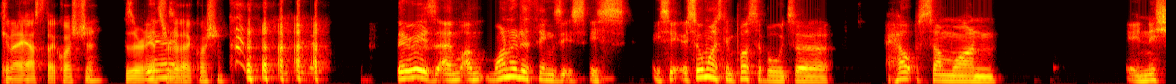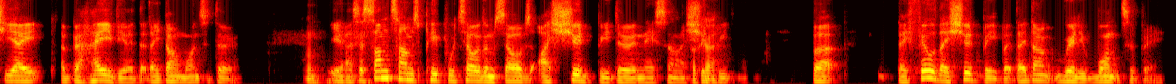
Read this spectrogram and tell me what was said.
can I ask that question? Is there an yeah. answer to that question? there is, and um, um, one of the things is is it's, it's almost impossible to help someone initiate a behavior that they don't want to do. Mm. Know, so sometimes people tell themselves, "I should be doing this," and I should okay. be, but they feel they should be, but they don't really want to be.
